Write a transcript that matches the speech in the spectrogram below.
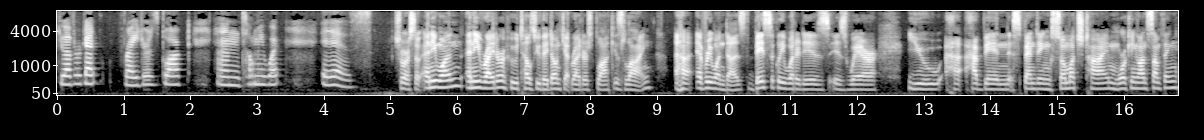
Do you ever get writer's block? And tell me what it is. Sure. So anyone, any writer who tells you they don't get writer's block is lying. Uh, everyone does. Basically, what it is is where you ha- have been spending so much time working on something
